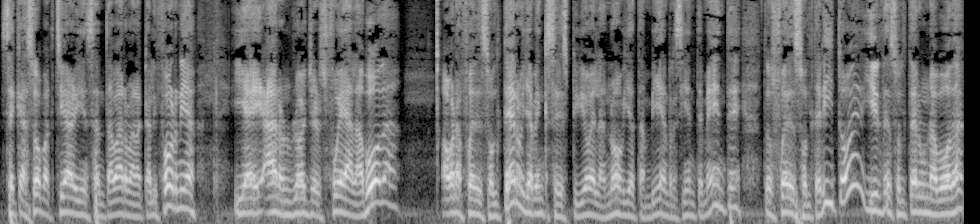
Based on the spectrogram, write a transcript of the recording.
Se casó Bakhtiari en Santa Bárbara, California, y Aaron Rodgers fue a la boda Ahora fue de soltero, ya ven que se despidió de la novia también recientemente, entonces fue de solterito, ¿eh? ir de soltero a una boda,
